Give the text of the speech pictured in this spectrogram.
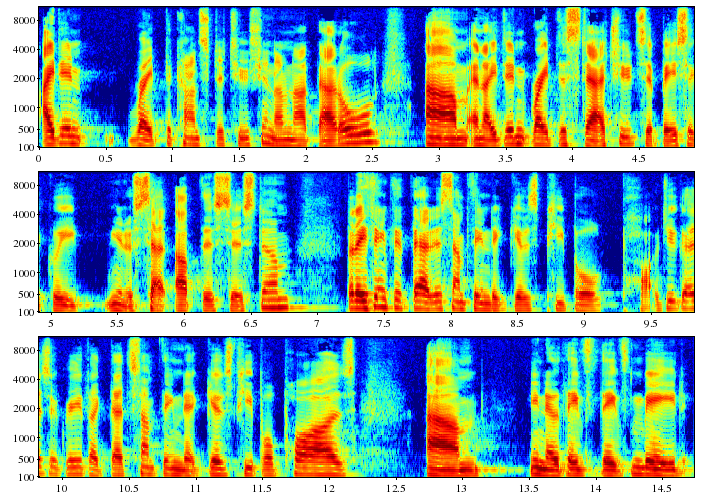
I didn't write the Constitution. I'm not that old, um, and I didn't write the statutes that basically, you know, set up this system. But I think that that is something that gives people pause. Do you guys agree? Like that's something that gives people pause. Um, you know, they've they've made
